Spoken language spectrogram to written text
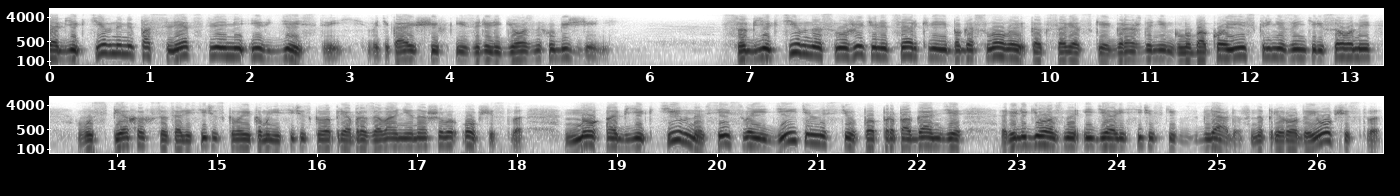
объективными последствиями их действий, вытекающих из религиозных убеждений. Субъективно служители церкви и богословы, как советские граждане, глубоко и искренне заинтересованы в успехах социалистического и коммунистического преобразования нашего общества, но объективно всей своей деятельностью по пропаганде религиозно-идеалистических взглядов на природу и общество,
